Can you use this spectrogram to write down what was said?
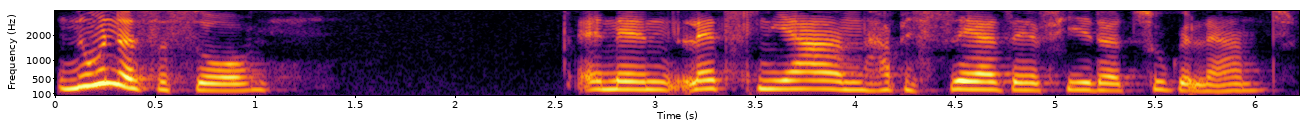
nun ist es so, in den letzten Jahren habe ich sehr, sehr viel dazugelernt.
